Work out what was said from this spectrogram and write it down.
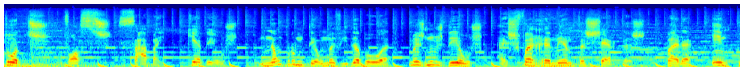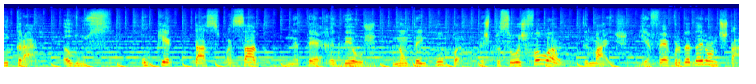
Todos vossos sabem que é Deus não prometeu uma vida boa, mas nos deu as ferramentas certas para encontrar a luz. O que é que está-se passado? Na Terra Deus não tem culpa. As pessoas falam demais. E a fé verdadeira onde está?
